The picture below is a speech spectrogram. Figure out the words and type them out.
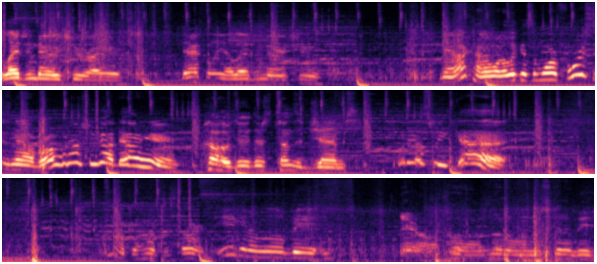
legendary shoe right here. Definitely a legendary shoe. Man, I kind of want to look at some more forces now, bro. What else you got down here? Oh, dude, there's tons of gems. What else we got? I'm gonna have to start digging a little bit. Here, I'll pull out another one that's gonna be.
